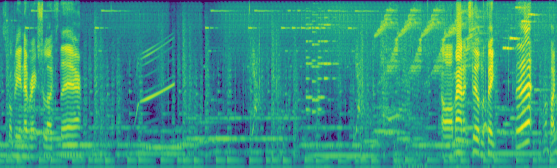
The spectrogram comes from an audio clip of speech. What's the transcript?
It's probably another extra life there. Oh man, it's still on the thing. Uh, I'm fine.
